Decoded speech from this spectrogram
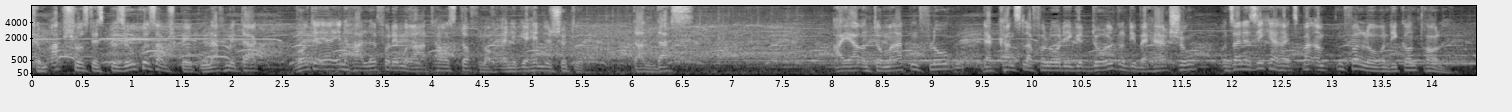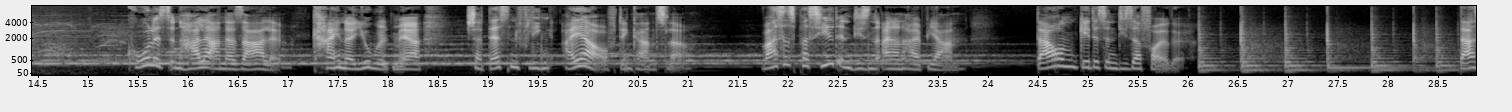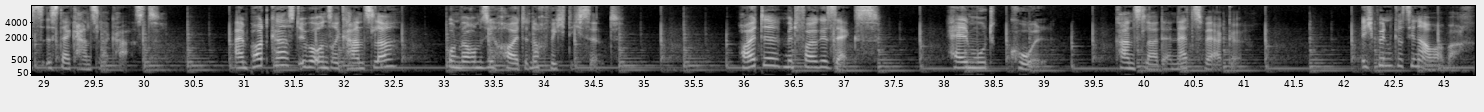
Zum Abschluss des Besuches am späten Nachmittag wollte er in Halle vor dem Rathaus doch noch einige Hände schütteln. Dann das. Eier und Tomaten flogen, der Kanzler verlor die Geduld und die Beherrschung und seine Sicherheitsbeamten verloren die Kontrolle. Kohl ist in Halle an der Saale. Keiner jubelt mehr. Stattdessen fliegen Eier auf den Kanzler. Was ist passiert in diesen eineinhalb Jahren? Darum geht es in dieser Folge. Das ist der Kanzlercast. Ein Podcast über unsere Kanzler und warum sie heute noch wichtig sind. Heute mit Folge 6. Helmut Kohl, Kanzler der Netzwerke. Ich bin Christine Auerbach.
